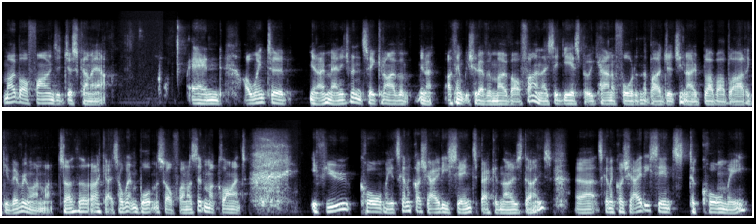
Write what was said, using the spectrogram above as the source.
mobile phones had just come out, and I went to you know management and said, "Can I have a you know? I think we should have a mobile phone." They said, "Yes, but we can't afford in the budget." You know, blah blah blah to give everyone one. So I thought, okay, so I went and bought myself one. I said to my clients if you call me, it's going to cost you 80 cents back in those days. Uh, it's going to cost you 80 cents to call me,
